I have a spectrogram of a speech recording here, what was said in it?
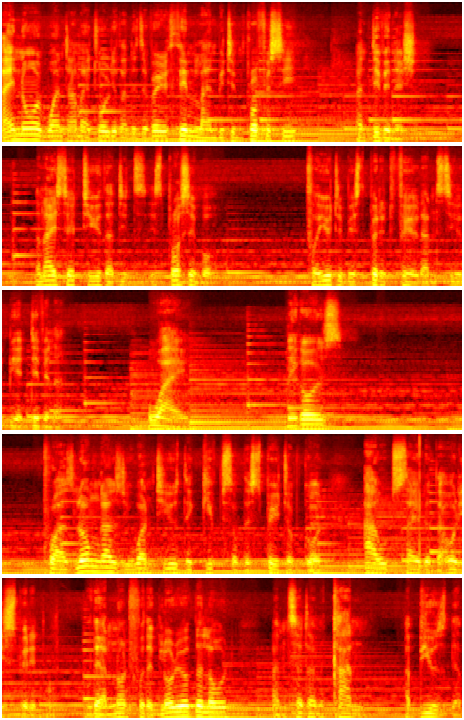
I know at one time I told you that there's a very thin line between prophecy and divination. And I said to you that it's, it's possible for you to be spirit filled and still be a diviner. Why? Because for as long as you want to use the gifts of the Spirit of God outside of the Holy Spirit, they are not for the glory of the Lord, and Satan can abuse them.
